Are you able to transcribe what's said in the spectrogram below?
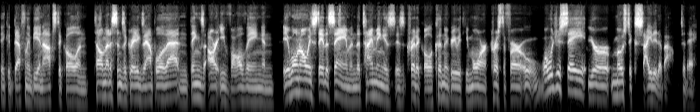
it could definitely be an obstacle. And telemedicine is a great example of that. And things are evolving and it won't always stay the same. And the timing is, is critical. Couldn't agree with you more, Christopher. What would you say you're most excited about today?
